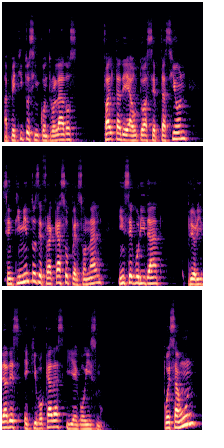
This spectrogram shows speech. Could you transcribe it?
apetitos incontrolados, falta de autoaceptación, sentimientos de fracaso personal, inseguridad, prioridades equivocadas y egoísmo. Pues aún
